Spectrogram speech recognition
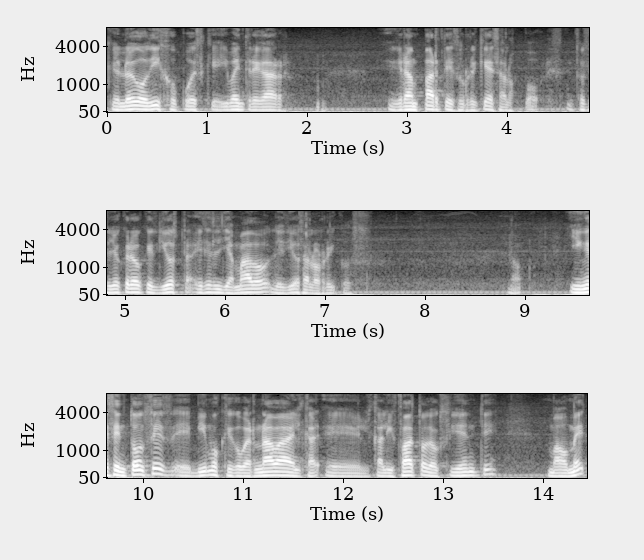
que luego dijo pues que iba a entregar gran parte de su riqueza a los pobres. Entonces yo creo que Dios, ese es el llamado de Dios a los ricos. ¿no? Y en ese entonces eh, vimos que gobernaba el, ca- el califato de Occidente, Mahomet.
